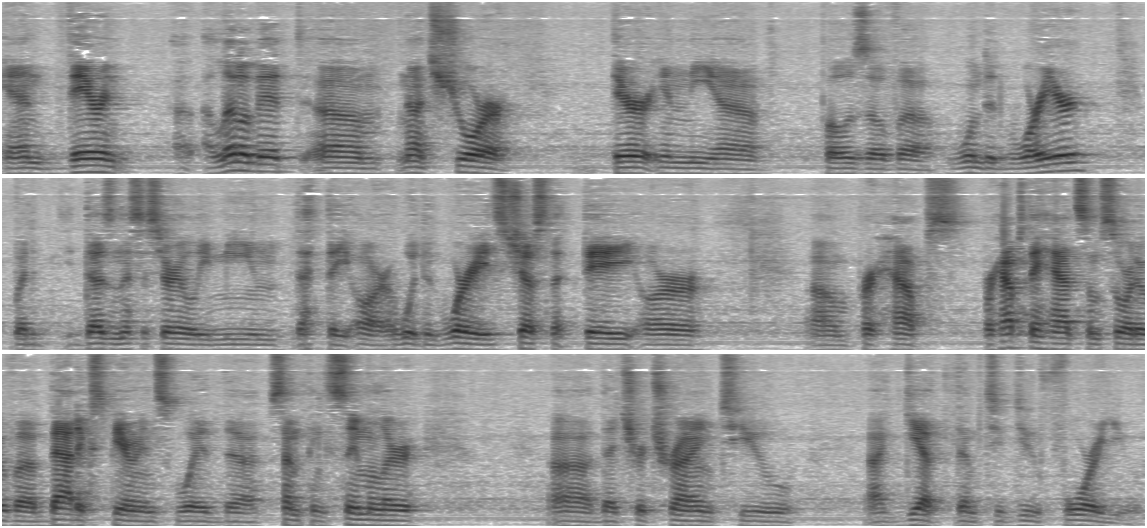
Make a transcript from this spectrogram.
and they're a little bit um, not sure. They're in the uh, pose of a wounded warrior, but it doesn't necessarily mean that they are a wounded warrior. It's just that they are um, perhaps perhaps they had some sort of a bad experience with uh, something similar uh, that you're trying to uh, get them to do for you.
